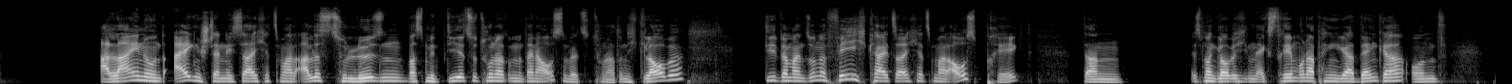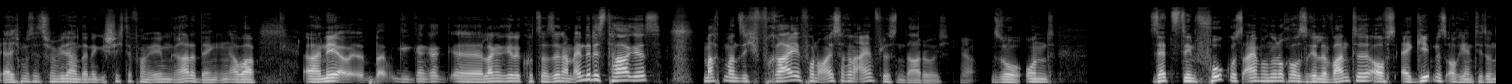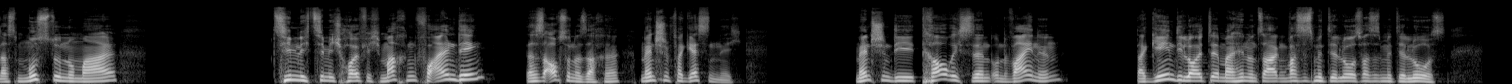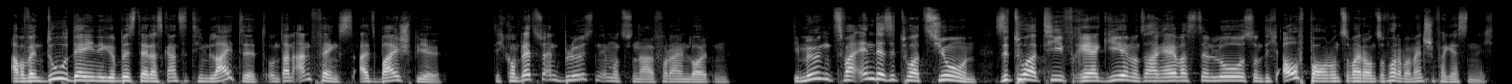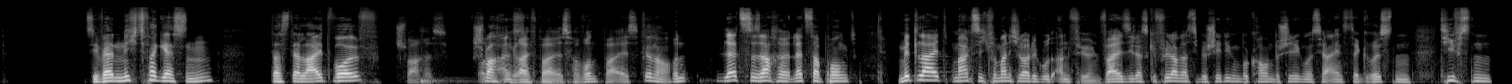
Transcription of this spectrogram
alleine und eigenständig, sage ich jetzt mal, alles zu lösen, was mit dir zu tun hat und mit deiner Außenwelt zu tun hat. Und ich glaube, die, wenn man so eine Fähigkeit, sage ich jetzt mal, ausprägt, dann ist man, glaube ich, ein extrem unabhängiger Denker und ja, ich muss jetzt schon wieder an deine Geschichte von eben gerade denken, aber äh, nee, äh, äh, lange Rede, kurzer Sinn. Am Ende des Tages macht man sich frei von äußeren Einflüssen dadurch. Ja. So, und setzt den Fokus einfach nur noch aufs Relevante, aufs Ergebnisorientierte. Und das musst du normal ziemlich, ziemlich häufig machen. Vor allen Dingen, das ist auch so eine Sache, Menschen vergessen nicht. Menschen, die traurig sind und weinen, da gehen die Leute immer hin und sagen, was ist mit dir los, was ist mit dir los? Aber wenn du derjenige bist, der das ganze Team leitet und dann anfängst, als Beispiel, dich komplett zu entblößen emotional vor deinen Leuten, die mögen zwar in der Situation situativ reagieren und sagen, hey, was ist denn los und dich aufbauen und so weiter und so fort, aber Menschen vergessen nicht. Sie werden nicht vergessen, dass der Leitwolf Schwach ist. schwach ist. angreifbar ist, verwundbar ist. Genau. Und letzte Sache, letzter Punkt. Mitleid mag sich für manche Leute gut anfühlen, weil sie das Gefühl haben, dass sie Bestätigung bekommen. Bestätigung ist ja eins der größten, tiefsten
